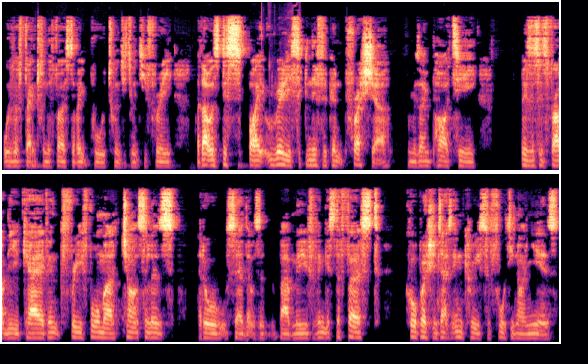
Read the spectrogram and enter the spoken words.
with effect from the 1st of April 2023. But That was despite really significant pressure from his own party, businesses throughout the UK. I think three former chancellors had all said that was a bad move. I think it's the first corporation tax increase for 49 years.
